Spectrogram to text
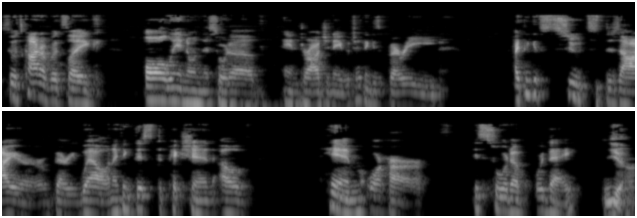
So it's kind of, it's like all in on this sort of androgyny, which I think is very, I think it suits Desire very well. And I think this depiction of him or her is sort of, or they, Yeah.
